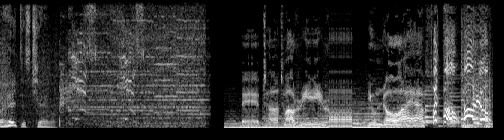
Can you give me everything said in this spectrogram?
I hate this channel. Yes! Yes! Beta Maria. You know I am. Football! Mario!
